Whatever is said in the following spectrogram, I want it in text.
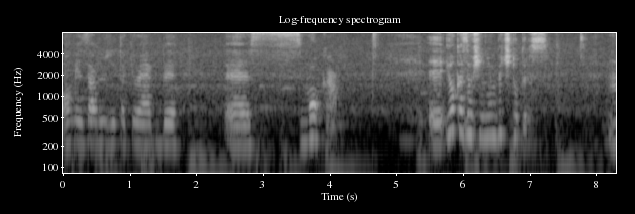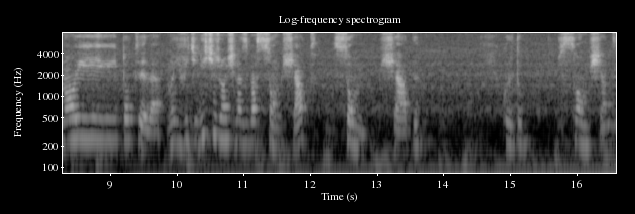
On mnie zawiózł do takiego jakby e, smoka. E, I okazał się nim być Tutyls. No i to tyle. No i wiedzieliście, że on się nazywa Sąsiad? Sąsiad. Kurde, to sąsiad.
